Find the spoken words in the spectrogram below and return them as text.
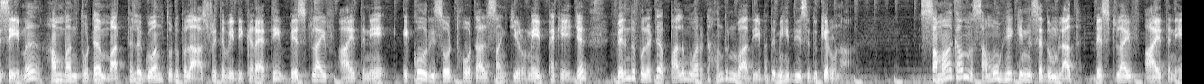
එසේම හම්බන්තොට මත්තල ගුවන්තොටුපල ආශ්‍රිත විදිකර ඇති බෙස්ට් ලයිෆ් ආයතනයේ එකෝ රිසෝට් හෝටල් සංකීර්ණයේ පැකේජ වෙළඳපොලට පළමුවරට හඳුන්වාදීමද මෙහිදී සිදු කෙරුණා. සමාගම් සමූහයකින් සැදුම්ලත් බෙස්ට් ලයිෆ් ආයතනය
